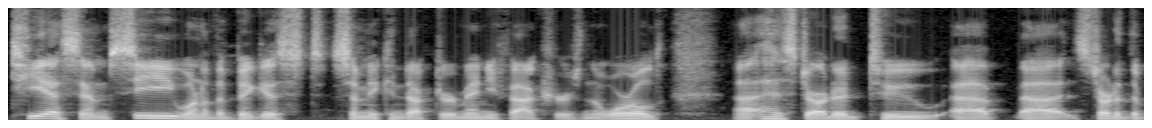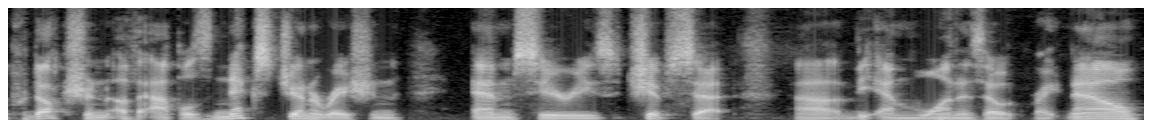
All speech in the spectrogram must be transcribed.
TSMC, one of the biggest semiconductor manufacturers in the world, uh, has started to uh, uh started the production of Apple's next generation M series chipset. Uh, the M1 is out right now.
